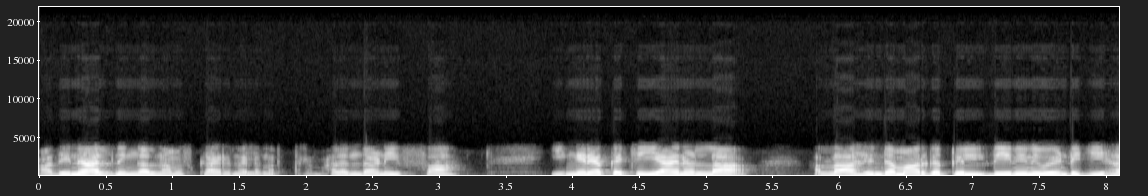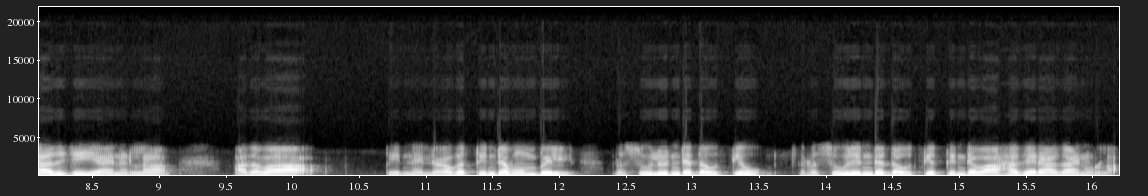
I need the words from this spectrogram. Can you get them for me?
അതിനാൽ നിങ്ങൾ നമസ്കാരം നിലനിർത്തണം. അതെന്താണ് ഈ ഫ? ഇങ്ങനെയൊക്കെ ചെയ്യാനുള്ള അള്ളാഹുവിന്റെ മാർഗത്തിൽ ദീനിനു വേണ്ടി ജിഹാദ് ചെയ്യാനുള്ള അഥവാ പിന്നെ ലോകത്തിന്റെ മുമ്പിൽ റസൂലിന്റെ ദൗത്യവും റസൂലിന്റെ ദൗത്യത്തിന്റെ വാഹകരാകാനുള്ള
